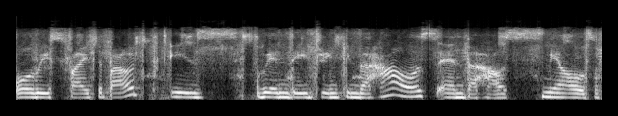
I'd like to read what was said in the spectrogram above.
always fight about is when they drink in the house and the house smells of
